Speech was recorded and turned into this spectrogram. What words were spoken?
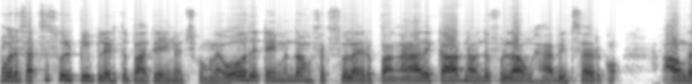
ஒரு சக்ஸஸ்ஃபுல் பீப்புள் எடுத்து பார்க்குறீங்கன்னு வச்சுக்கோங்களேன். ஒவ்வொரு டைம் வந்து அவங்க சக்ஸஸ்ஃபுல்லாக இருப்பாங்க. ஆனால் அதுக்கு காரணம் வந்து ஃபுல்லாக அவங்க ஹேபிட்ஸாக இருக்கும். அவங்க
